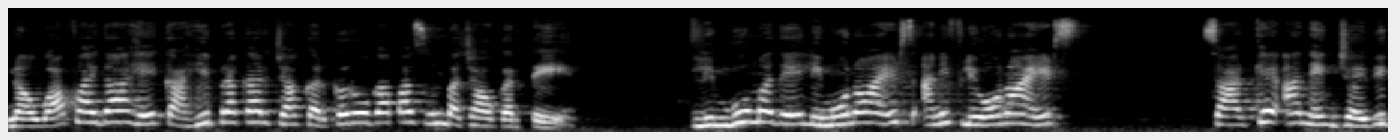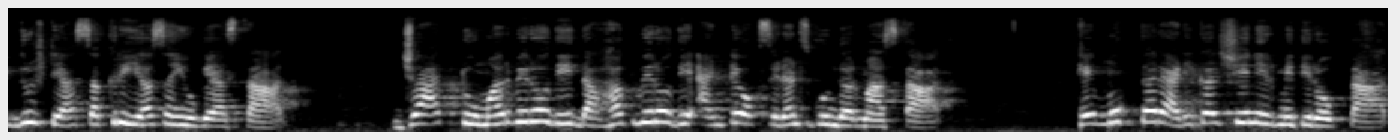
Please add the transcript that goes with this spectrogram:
नववा फायदा आहे काही प्रकारच्या कर्करोगापासून बचाव करते. लिंबूमध्ये लिमोनॉइड्स आणि फ्लिओनॉइड्स सारखे अनेक जैविकदृष्ट्या सक्रिय संयुगे असतात ज्यात ट्यूमर विरोधी दाहक विरोधी अँटीऑक्सिडंट्स गुणधर्म असतात. हे मुक्त रॅडिकल्सची निर्मिती रोखतात.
